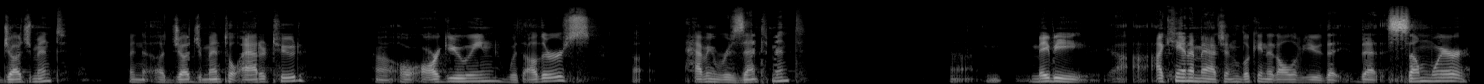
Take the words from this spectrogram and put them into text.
judgment, and a judgmental attitude, uh, or arguing with others, uh, having resentment. Uh, maybe I can't imagine looking at all of you that that somewhere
